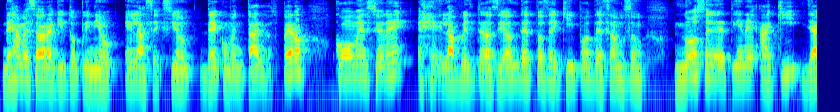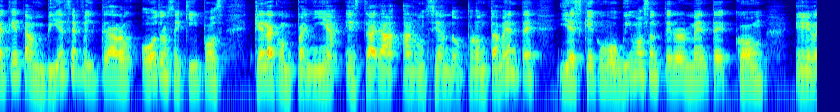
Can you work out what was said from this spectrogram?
Déjame saber aquí tu opinión en la sección de comentarios. Pero como mencioné, la filtración de estos equipos de Samsung no se detiene aquí, ya que también se filtraron otros equipos que la compañía estará anunciando prontamente. Y es que como vimos anteriormente con, eh,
